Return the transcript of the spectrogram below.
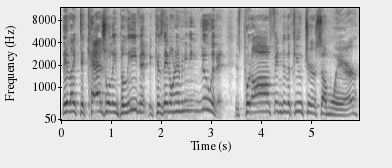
They like to casually believe it because they don't have anything to do with it. It's put off into the future somewhere.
